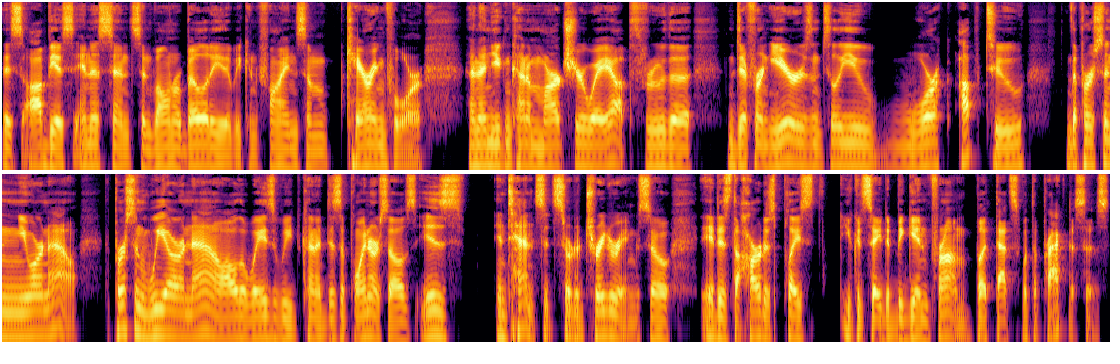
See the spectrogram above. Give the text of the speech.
this obvious innocence and vulnerability that we can find some caring for. And then you can kind of march your way up through the different years until you work up to the person you are now. The person we are now, all the ways we kind of disappoint ourselves is intense. It's sort of triggering. So it is the hardest place you could say to begin from, but that's what the practice is.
